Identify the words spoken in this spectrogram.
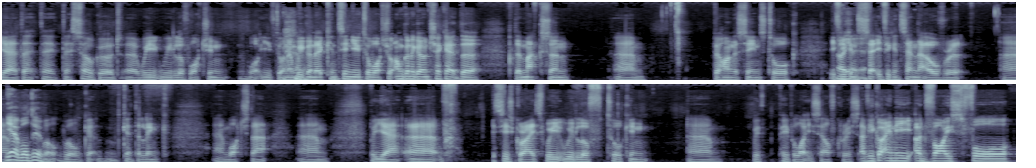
yeah, they they they're so good. Uh, we we love watching what you've done, and we're going to continue to watch. I'm going to go and check out the the Maxon um, behind the scenes talk. If you Oh, yeah, can yeah. se- if you can send that over it, um, Yeah, we'll do. We'll we'll get get the link and watch that. Um, but yeah, uh, this is great. We we love talking um, with people like yourself, Kris. Have you got any advice for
